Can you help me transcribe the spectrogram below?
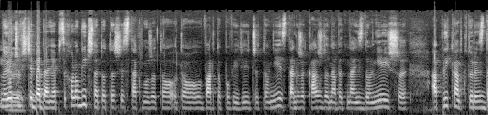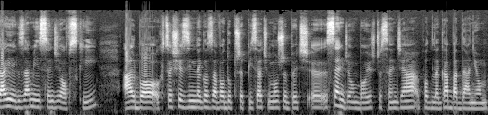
No i oczywiście badania psychologiczne, to też jest tak, może to, to warto powiedzieć, że to nie jest tak, że każdy, nawet najzdolniejszy aplikant, który zdaje egzamin sędziowski albo chce się z innego zawodu przepisać, może być e, sędzią, bo jeszcze sędzia podlega badaniom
